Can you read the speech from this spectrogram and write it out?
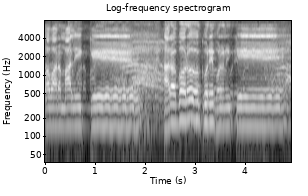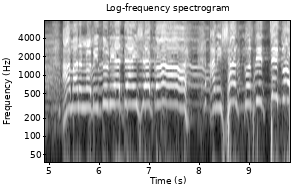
পাওয়ার মালিককে। আর বড় করে বলেন কে? আমার নবী দুনিয়াতে আইসা কয় আমি সাক্ষ্য দিচ্ছি গো।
